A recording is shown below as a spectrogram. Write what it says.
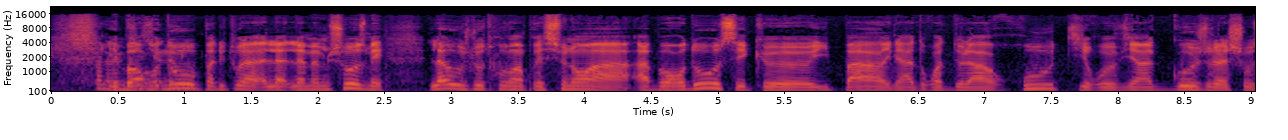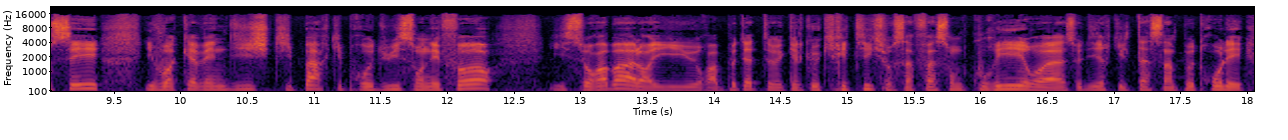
Bordeaux, pas du tout la, la- la même chose. Mais là où je le trouve impressionnant à, à Bordeaux, c'est que il part, il est à droite de la route, il revient à gauche de la chaussée, il voit Cavendish qui part, qui produit son effort, il se rabat. Alors il y aura peut-être quelques critiques sur sa façon de courir, à se dire qu'il tasse un peu trop les,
